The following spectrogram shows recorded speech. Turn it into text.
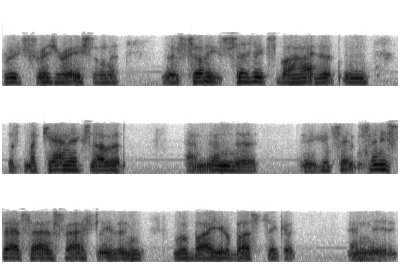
refrigeration, the physics, physics behind it, and the mechanics of it, and then the, you can finish that satisfactorily, then we'll buy your bus ticket and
